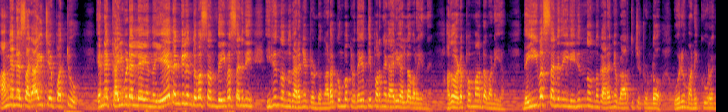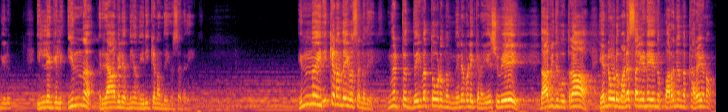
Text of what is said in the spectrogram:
അങ്ങനെ സഹായിച്ചേ പറ്റൂ. എന്നെ കൈവിടല്ലേ എന്ന് ഏതെങ്കിലും ദിവസം ദൈവസന്നിധി ഇരുന്നൊന്ന് കരഞ്ഞിട്ടുണ്ടോ. നടക്കുമ്പോൾ ഹൃദയത്തിൽ പറഞ്ഞ കാര്യമല്ല പറയുന്നത്. അത് ഉഴപ്പന്മാരുടെ പണിയാണ് ദൈവസന്നിധിയിൽ ഇരുന്നൊന്ന് കരഞ്ഞു പ്രാർത്ഥിച്ചിട്ടുണ്ടോ? ഒരു മണിക്കൂറെങ്കിലും. ഇല്ലെങ്കിൽ ഇന്ന് രാവിലെ നീ ഒന്ന് ഇരിക്കണം ദൈവസന്നിധി. ഇന്ന് ഇരിക്കണം ദൈവസന്നിധി. എന്നിട്ട് ദൈവത്തോടൊന്ന് നിലവിളിക്കണം. യേശുവേ ദാവിദ് പുത്ര എന്നോട് മനസ്സറിയണേ എന്ന് പറഞ്ഞൊന്ന് കരയണം.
